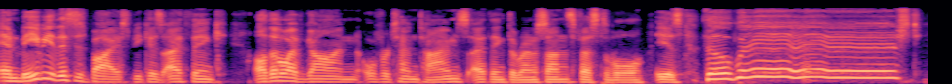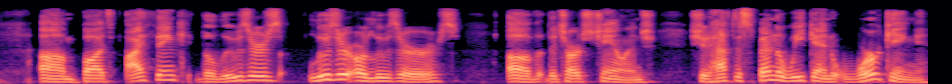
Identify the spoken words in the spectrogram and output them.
and maybe this is biased because I think. Although I've gone over 10 times, I think the Renaissance Festival is the worst. Um, but I think the losers, loser or losers of the Charge Challenge should have to spend the weekend working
